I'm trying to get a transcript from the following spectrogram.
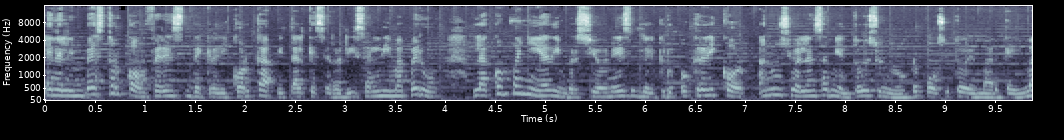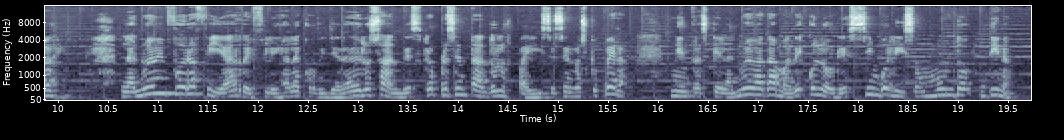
En el Investor Conference de Credicor Capital que se realiza en Lima, Perú, la compañía de inversiones del grupo Credicor anunció el lanzamiento de su nuevo propósito de marca e imagen. La nueva infografía refleja la cordillera de los Andes representando los países en los que opera, mientras que la nueva gama de colores simboliza un mundo dinámico.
